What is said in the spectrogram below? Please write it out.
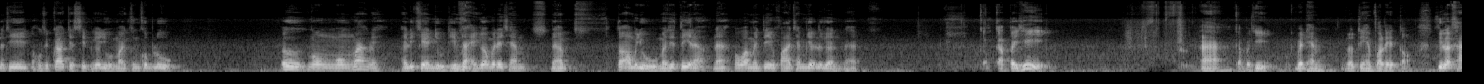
นาที 69 70 ก็อยู่ประมาณครึ่งควบลูก เอองงงงมากเลยแฮร์รี่เคนอยู่ทีมไหนก็ไม่ได้แชมป์นะครับต้องเอามาอยู่แมนซิตี้แล้วนะเพราะว่าแมนซิตี้คว้าแชมป์เยอะเหลือเกินนะฮะ ก็กลับไปที่ อ่า กลับไปที่เวสต์แฮมแล้วที่แฮมฟอร์เรสต์ต่อ คือราคา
